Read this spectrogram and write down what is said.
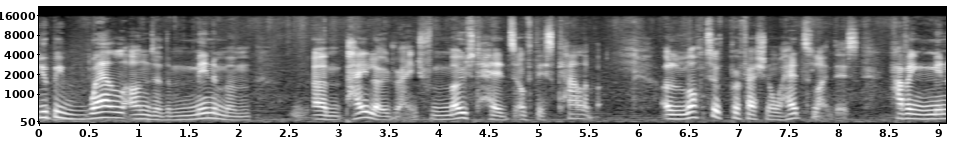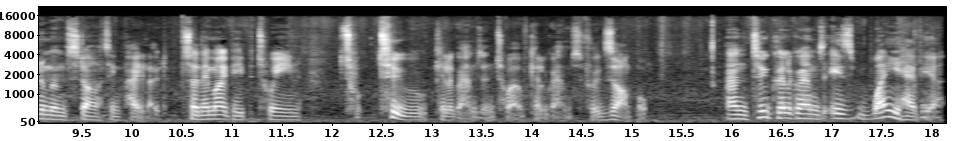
you'd be well under the minimum um, payload range for most heads of this caliber. A lot of professional heads like this having minimum starting payload. So they might be between 2 kilograms and 12 kilograms, for example and two kilograms is way heavier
